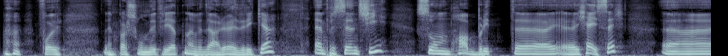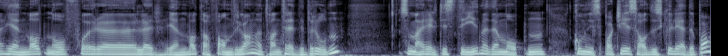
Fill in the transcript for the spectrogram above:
for den personlige friheten, det er det jo heller ikke. En president Xi som har blitt uh, keiser, uh, gjenvalgt nå for, eller gjenvalgt for andre gang, å ta den tredje perioden, som er helt i strid med den måten kommunistpartiet sa de skulle lede på.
